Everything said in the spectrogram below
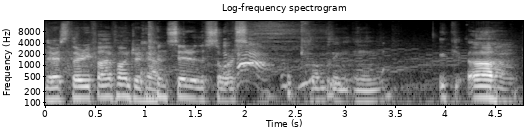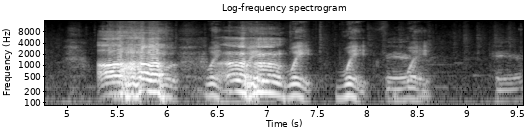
there's 3,500 now. consider the source. Something in Uh, um, uh oh, Wait, Uh-huh. wait, wait, wait, Fair. wait. hair.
